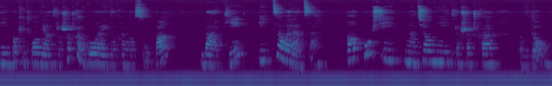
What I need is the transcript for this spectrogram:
i boki tułowia troszeczkę w górę i do kręgosłupa, barki i całe ręce. Opuść i naciągnij troszeczkę w dół.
